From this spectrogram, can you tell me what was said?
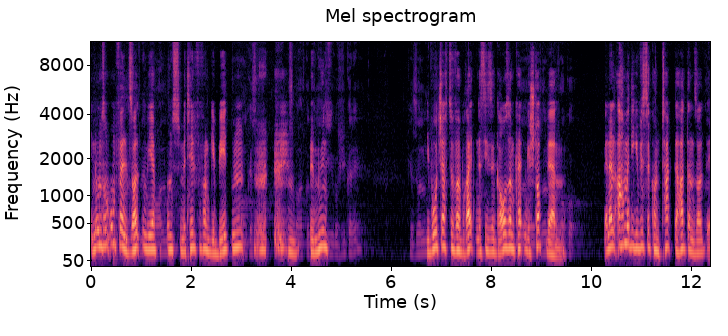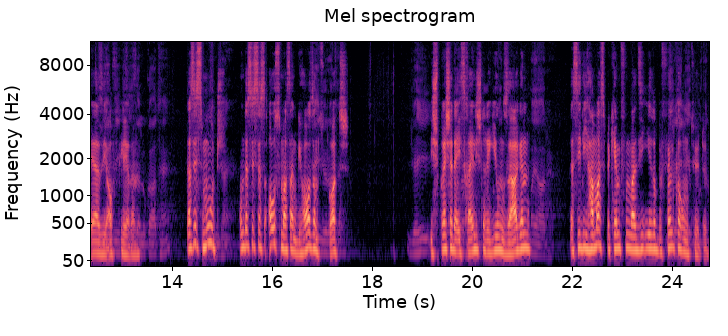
In unserem Umfeld sollten wir uns mit Hilfe von Gebeten bemühen, die Botschaft zu verbreiten, dass diese Grausamkeiten gestoppt werden. Wenn ein Ahmadi gewisse Kontakte hat, dann sollte er sie aufklären. Das ist Mut und das ist das Ausmaß an Gehorsam zu Gott. Die Sprecher der israelischen Regierung sagen, dass sie die Hamas bekämpfen, weil sie ihre Bevölkerung tötet.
